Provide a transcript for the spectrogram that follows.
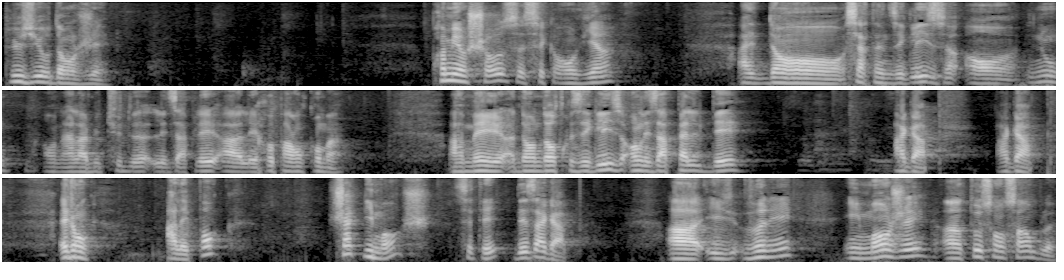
plusieurs dangers. Première chose, c'est qu'on vient dans certaines églises, nous, on a l'habitude de les appeler les repas en commun. Ah, mais dans d'autres églises, on les appelle des agapes. agapes. Et donc, à l'époque, chaque dimanche, c'était des agapes. Ah, ils venaient, ils mangeaient hein, tous ensemble.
